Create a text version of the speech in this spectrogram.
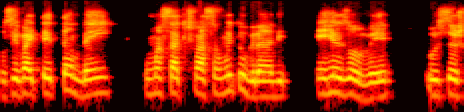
você vai ter também uma satisfação muito grande em resolver os seus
